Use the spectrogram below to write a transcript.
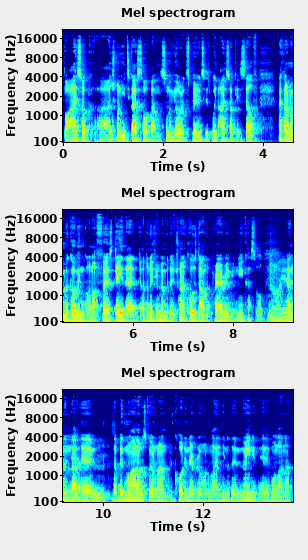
but ISOC, I just want you to guys talk about some of your experiences with ISOC itself. Like I remember going on our first day there. I don't know if you remember, they were trying to close down the prayer room in Newcastle, Oh yeah. and then yeah. that um, Mm. that big Molana was going around recording everyone, like you know the main uh, Molana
